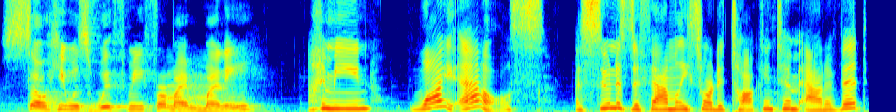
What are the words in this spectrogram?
So he was with me for my money? I mean, why else? As soon as the family started talking to him out of it,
